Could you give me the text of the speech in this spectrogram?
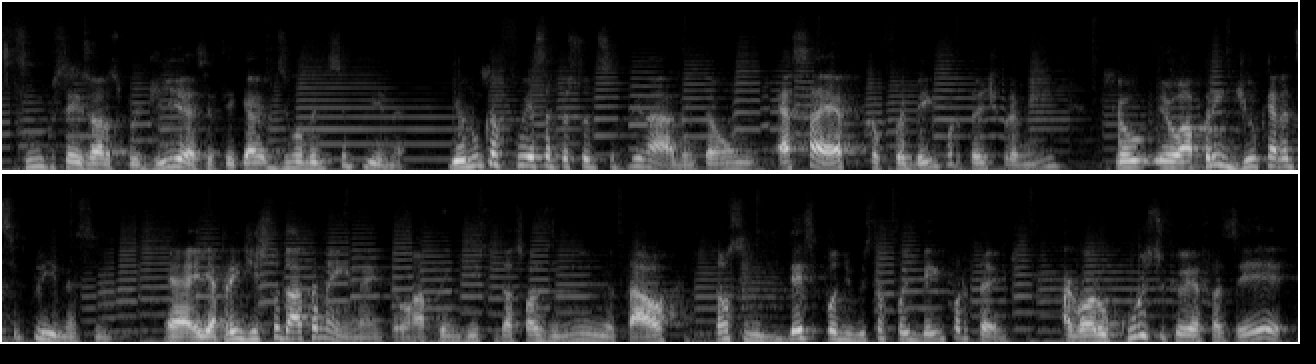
5, 6 horas por dia, você tem que desenvolver disciplina. E eu nunca fui essa pessoa disciplinada. Então, essa época foi bem importante para mim, eu, eu aprendi o que era disciplina, assim. É, e aprendi a estudar também, né? Então, aprendi a estudar sozinho e tal. Então, assim, desse ponto de vista foi bem importante. Agora, o curso que eu ia fazer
